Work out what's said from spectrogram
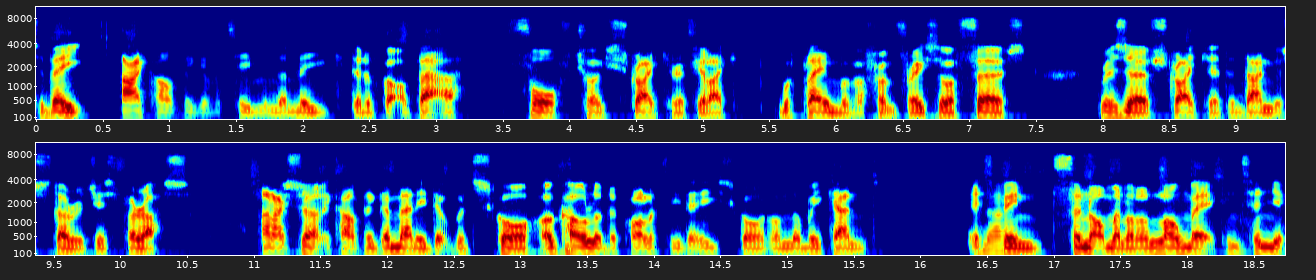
to be. I can't think of a team in the league that have got a better fourth choice striker, if you like. We're playing with a front three, so a first reserve striker than Daniel Sturridge is for us. And I certainly can't think of many that would score a goal of the quality that he scored on the weekend. It's no. been phenomenal and long may it continue.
